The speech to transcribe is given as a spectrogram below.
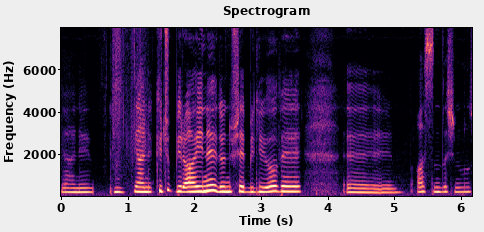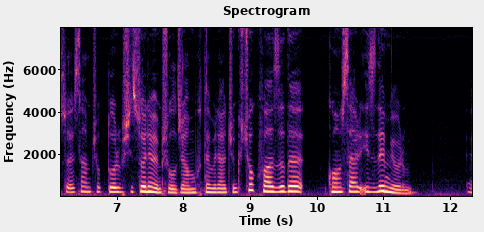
Yani yani küçük bir ayine dönüşebiliyor ve e, aslında şimdi bunu söylesem çok doğru bir şey söylememiş olacağım muhtemelen çünkü çok fazla da konser izlemiyorum. E,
